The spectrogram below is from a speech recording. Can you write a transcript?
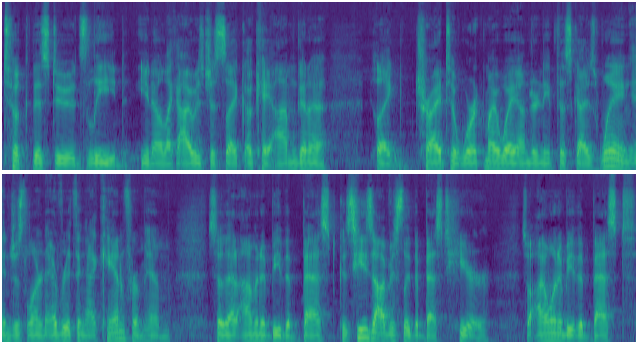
took this dude's lead. You know, like I was just like, okay, I'm gonna like try to work my way underneath this guy's wing and just learn everything I can from him so that I'm going to be the best cuz he's obviously the best here. So I want to be the best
